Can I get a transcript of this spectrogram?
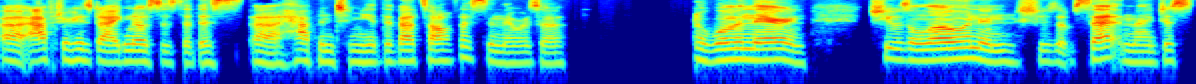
uh, after his diagnosis that this uh, happened to me at the vet's office. And there was a, a woman there and she was alone and she was upset. And I just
